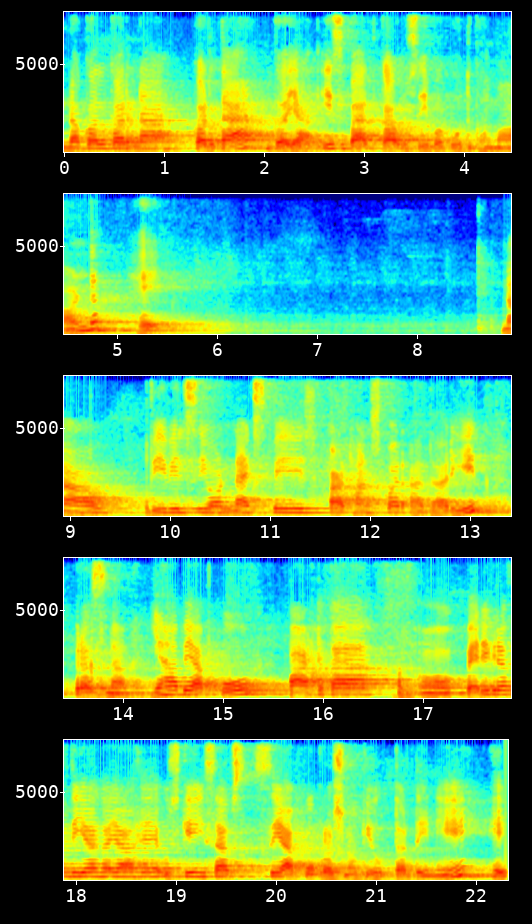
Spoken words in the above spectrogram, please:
नकल करना करता गया। इस बात का उसे बहुत घमंड है। Now we will see on next page पाठांश पर आधारित प्रश्न। यहाँ पे आपको पाठ का पैराग्राफ दिया गया है, उसके हिसाब से आपको प्रश्नों के उत्तर देने हैं।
